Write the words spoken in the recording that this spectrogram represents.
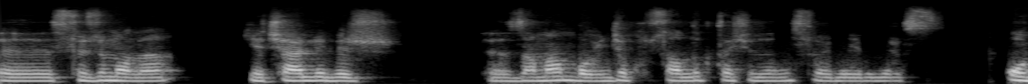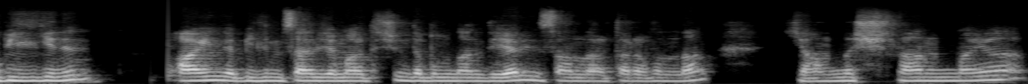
e, sözüm ona geçerli bir e, zaman boyunca kutsallık taşıdığını söyleyebiliriz. O bilginin aynı bilimsel cemaat içinde bulunan diğer insanlar tarafından yanlışlanmaya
